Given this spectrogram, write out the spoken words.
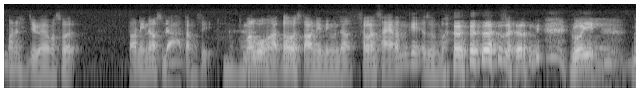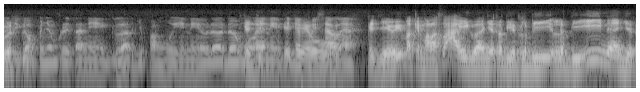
gimana ya Dia Masuri tahun ini harus datang sih. Cuma gue nggak tahu tahun ini undang selain Siren kayak sumpah. Siren gue gue juga punya berita nih gelar Jepanggu ini udah udah mulai nih tiket presale-nya. GJW makin malas lagi gue anjir. Lebih lebih lebih ini anjir.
